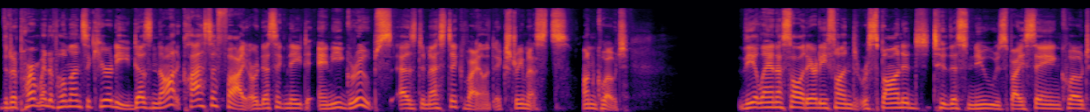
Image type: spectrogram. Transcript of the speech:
the Department of Homeland Security does not classify or designate any groups as domestic violent extremists, unquote. The Atlanta Solidarity Fund responded to this news by saying, quote,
